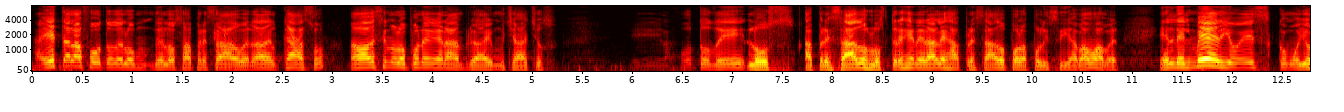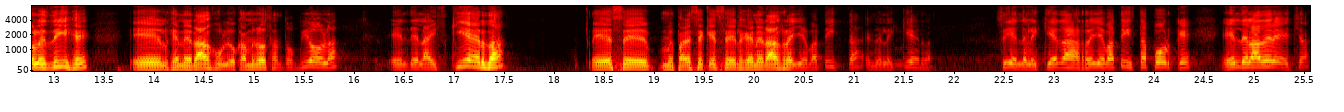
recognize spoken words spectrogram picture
Ahí está la foto de, los- de los apresados, ¿verdad? Del caso. Vamos a ver si nos lo ponen en amplio ahí, muchachos. Eh, foto de los apresados, los tres generales apresados por la policía. Vamos a ver. El del medio es, como yo les dije, el general Julio Camilo Santos Viola. El de la izquierda, ese me parece que es el general Reyes Batista, el de la izquierda. Sí, el de la izquierda es Reyes Batista, porque el de la derecha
